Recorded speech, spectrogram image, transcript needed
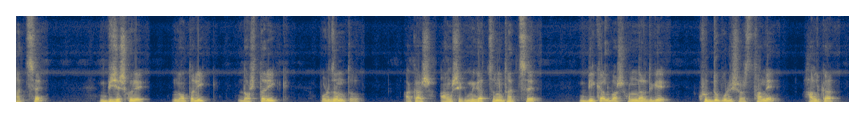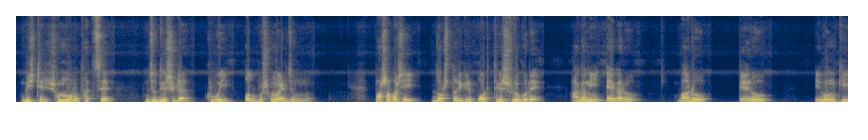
থাকছে। বিশেষ করে ন তারিখ, দশ তারিখ পর্যন্ত আকাশ আংশিক মেঘাচ্ছন্ন থাকছে। বিকাল বা সন্ধ্যার দিকে ক্ষুদ্র পরিসর স্থানে হালকা বৃষ্টির সম্ভাবনা থাকছে, যদিও সেটা খুবই অল্প সময়ের জন্য। পাশাপাশি দশ তারিখের পর থেকে শুরু করে আগামী এগারো, বারো, তেরো, এবং কি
